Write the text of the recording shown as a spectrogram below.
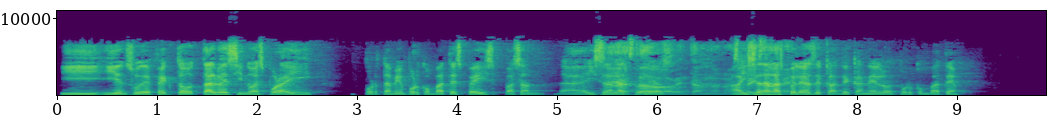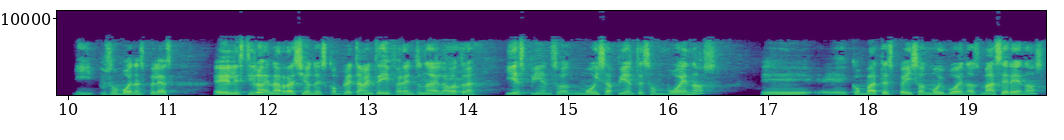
Y, y en su defecto, tal vez si no es por ahí, por también por combate space, pasan, ahí se Sí, dan las peleas, ahí Space se dan las peleas de, de Canelo por combate y pues son buenas peleas. El estilo de narración es completamente diferente una de la otra. ESPN son muy sapientes, son buenos. Eh, eh, combate space son muy buenos, más serenos.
